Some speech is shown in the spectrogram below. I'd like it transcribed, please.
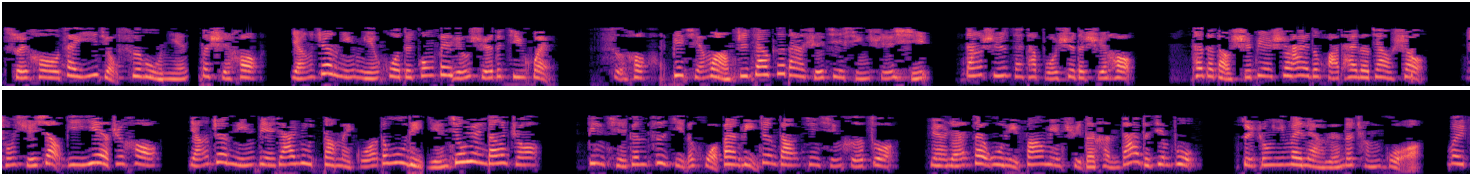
随后，在一九四五年的时候，杨振宁年获得公费留学的机会，此后便前往芝加哥大学进行学习。当时在他博士的时候，他的导师便是爱德华泰勒教授。从学校毕业之后，杨振宁便加入到美国的物理研究院当中。并且跟自己的伙伴李政道进行合作，两人在物理方面取得很大的进步。最终因为两人的成果，为此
